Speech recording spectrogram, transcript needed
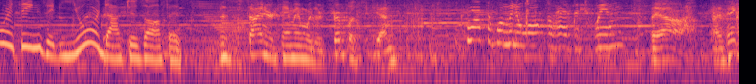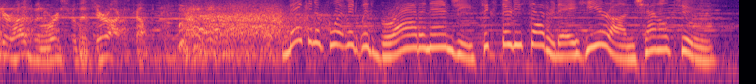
How are things at your doctor's office? Mrs. Steiner came in with her triplets again. Isn't that the woman who also has the twins? Yeah, I think her husband works for the Xerox company. Make an appointment with Brad and Angie, 6.30 Saturday here on Channel 2.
